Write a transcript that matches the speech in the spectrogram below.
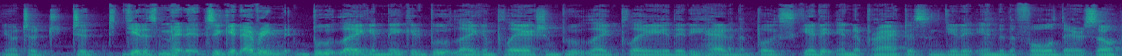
you know to to get his many to get every bootleg and naked bootleg and play action bootleg play that he had in the books, get it into practice and get it into the fold there. So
